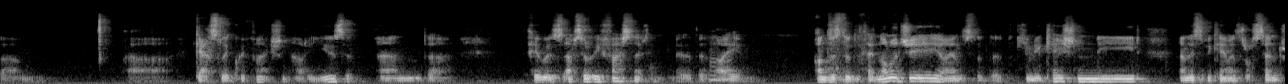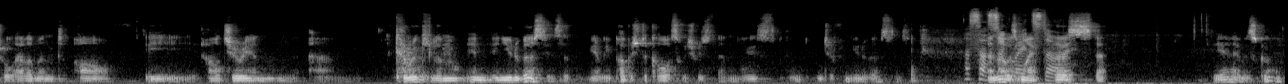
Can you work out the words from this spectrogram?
um, uh, gas liquefaction, how to use it, and uh, it was absolutely fascinating. You know, that mm-hmm. I understood the technology, I understood the communication need, and this became a sort of central element of the Algerian um, curriculum in, in, universities. That, you know, we published a course which was then used in, in different universities. That and that was my story. first step. Yeah, it was great.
